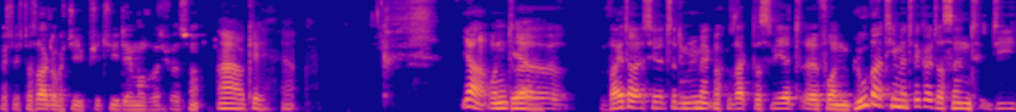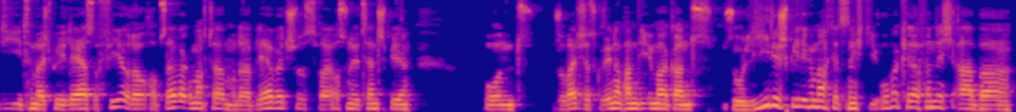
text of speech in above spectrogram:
richtig. Das war, glaube ich, die PT-Demo, soweit ich weiß. Ja. Ah, okay, ja. Ja, und ja. Äh, weiter ist hier zu dem Remake noch gesagt, das wird äh, von Bluebird Team entwickelt. Das sind die, die zum Beispiel Layers of Fear oder auch Observer gemacht haben oder Blair Witch. Das war auch so ein Lizenzspiel. Und soweit ich das gesehen habe, haben die immer ganz solide Spiele gemacht. Jetzt nicht die Oberkiller, fand ich, aber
